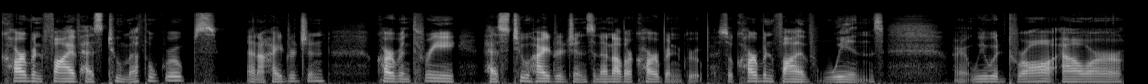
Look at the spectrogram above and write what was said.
carbon 5 has two methyl groups and a hydrogen. Carbon 3 has two hydrogens and another carbon group. So carbon 5 wins. All right, we would draw our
